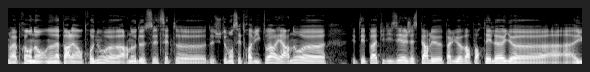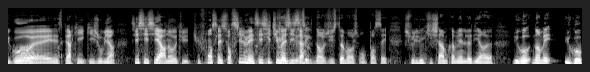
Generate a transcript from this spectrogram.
après, on en, on en, a parlé entre nous, euh, Arnaud, de, cette, de justement ces trois victoires. Et Arnaud, t'étais pas, tu disais, j'espère ne pas lui avoir porté l'œil à, Hugo et j'espère qu'il joue bien. Si, si, si, Arnaud, tu, tu fronces les sourcils, mais, si, si, tu m'as dit ça. non, justement, je pensais, je suis Lucky Charme, comme vient de le dire Hugo. Non, mais Hugo,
